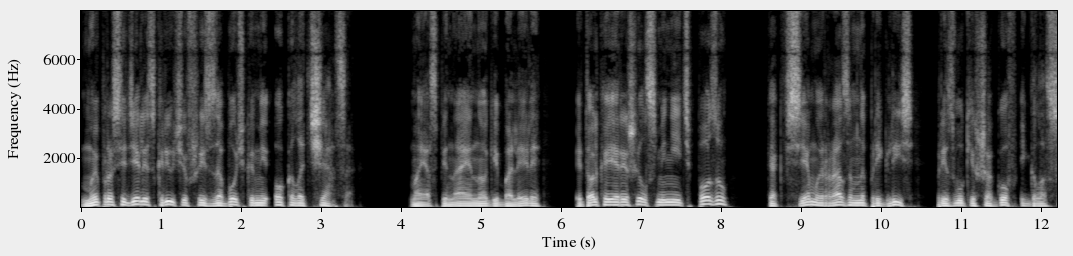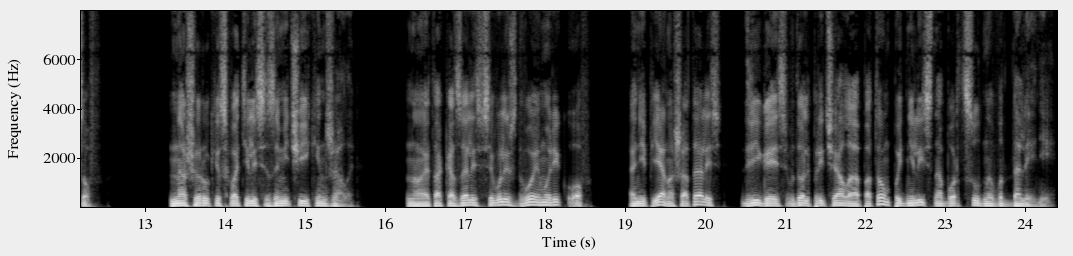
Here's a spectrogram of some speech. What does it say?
Мы просидели, скрючившись за бочками, около часа. Моя спина и ноги болели, и только я решил сменить позу, как все мы разом напряглись при звуке шагов и голосов. Наши руки схватились за мечи и кинжалы. Но это оказались всего лишь двое моряков. Они пьяно шатались, двигаясь вдоль причала, а потом поднялись на борт судна в отдалении.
